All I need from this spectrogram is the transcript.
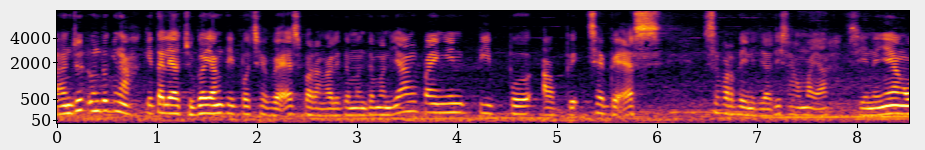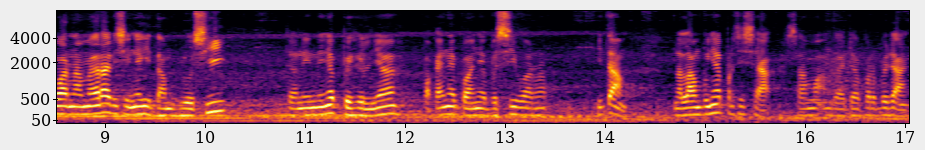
Lanjut untuk nah kita lihat juga yang tipe CBS barangkali teman-teman yang pengen tipe AB CBS seperti ini. Jadi sama ya sininya yang warna merah di sini hitam glossy dan intinya behelnya pakainya banyak besi warna hitam. Nah lampunya persis ya sama enggak ada perbedaan.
